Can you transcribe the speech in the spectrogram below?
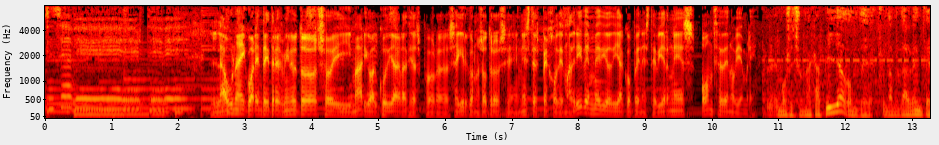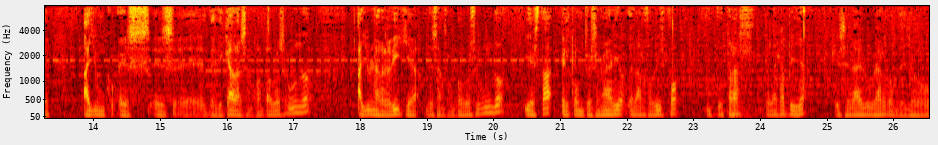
sin saberte ver. La una y 43 minutos, soy Mario Alcudia, gracias por eh, seguir con nosotros en este espejo de Madrid en Mediodía Cope en este viernes 11 de noviembre. Hemos hecho una capilla donde fundamentalmente hay un, es, es eh, dedicada a San Juan Pablo II, hay una reliquia de San Juan Pablo II y está el confesionario del arzobispo detrás de la capilla, que será el lugar donde yo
